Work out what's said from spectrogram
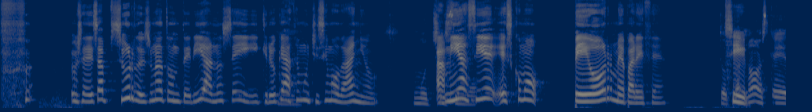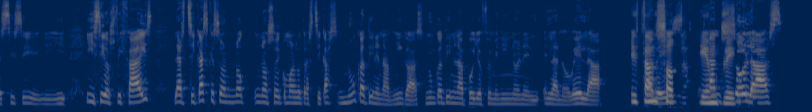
o sea, es absurdo, es una tontería, no sé. Y creo que hace Mm. muchísimo daño. A mí Muchísimo. así es como peor, me parece. Total, Sí. No, es que sí, sí. Y, y si os fijáis, las chicas que son no, no soy como las otras chicas, nunca tienen amigas, nunca tienen apoyo femenino en, el, en la novela. están ¿sabéis? solas Están siempre. solas.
